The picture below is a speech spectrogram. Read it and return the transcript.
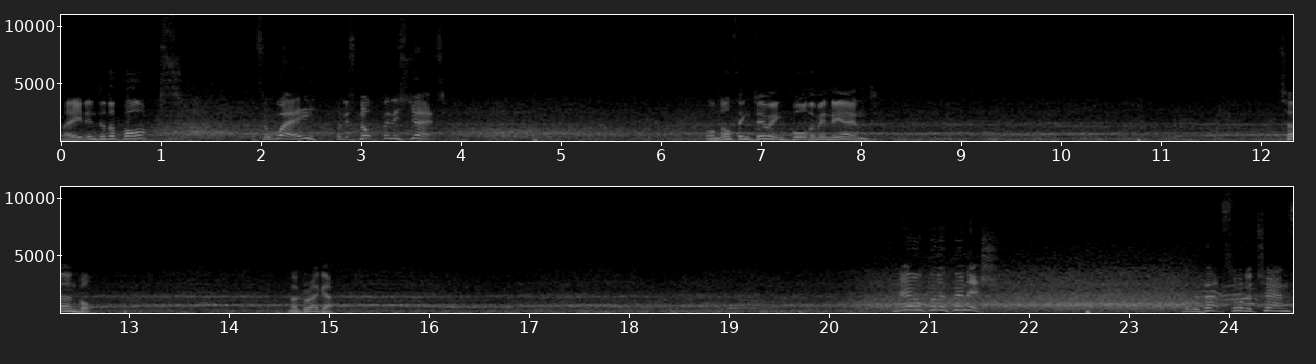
Played into the box. It's away, but it's not finished yet. Well, nothing doing for them in the end. Turnbull. McGregor. Now for the finish. Well, with that sort of chance,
